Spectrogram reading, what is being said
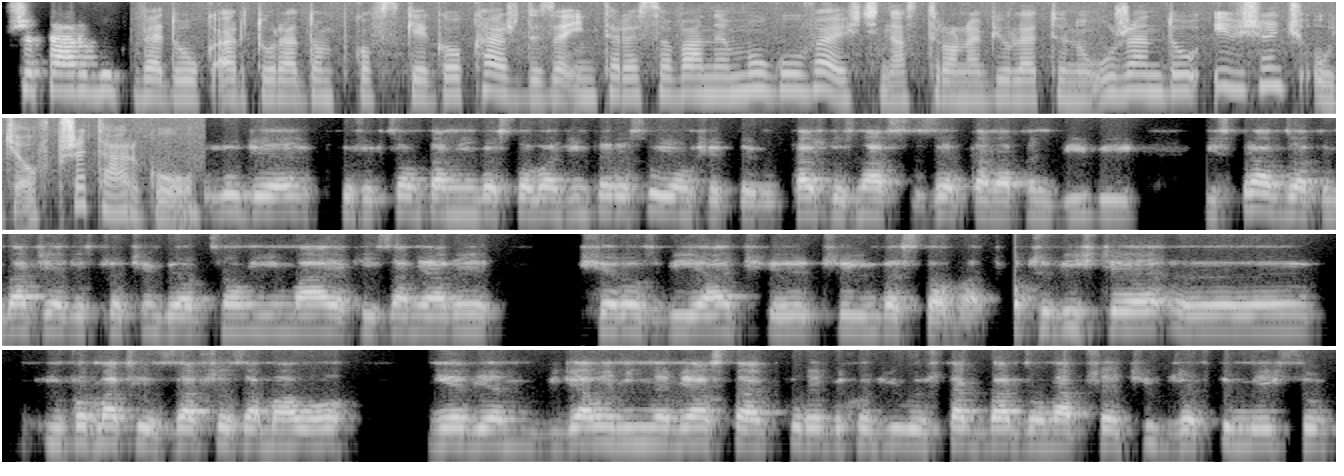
przetargu, Według Artura Dąbkowskiego każdy zainteresowany mógł wejść na stronę biuletynu urzędu i wziąć udział w przetargu. ludzie, którzy chcą tam inwestować, interesują się tym. Każdy z nas zerka na ten BIB i, i sprawdza, tym bardziej jak jest przedsiębiorcą i ma jakieś zamiary się rozwijać y, czy inwestować. Oczywiście y, informacji jest zawsze za mało. Nie wiem, widziałem inne miasta, które wychodziły już tak bardzo naprzeciw, że w tym miejscu,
